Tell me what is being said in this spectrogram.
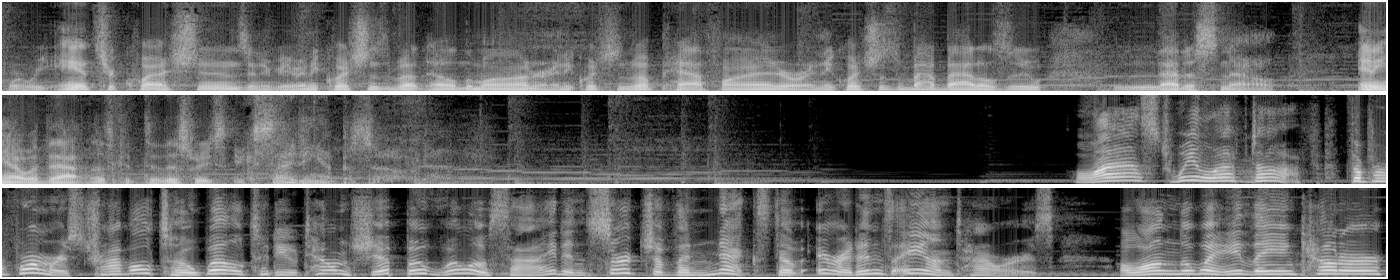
where we answer questions. And if you have any questions about Eldamon, or any questions about Pathfinder, or any questions about Battlezoo, let us know. Anyhow, with that, let's get to this week's exciting episode. Last we left off, the performers travel to well-to-do township of Willowside in search of the next of Aroden's Aeon Towers. Along the way, they encounter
